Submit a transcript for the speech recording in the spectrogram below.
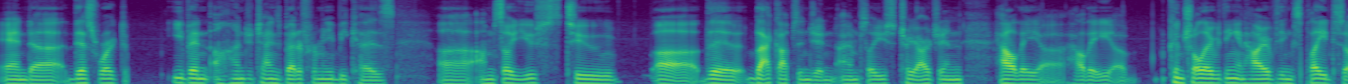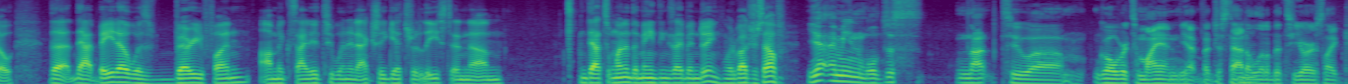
and uh, this worked even a hundred times better for me because uh, I'm so used to uh, the Black Ops engine. I'm so used to Treyarch and how they uh, how they control everything and how everything's played. So the that beta was very fun. I'm excited to when it actually gets released, and um, that's one of the main things I've been doing. What about yourself? Yeah, I mean, we'll just not to um, go over to my end yet, but just add a little bit to yours. Like,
